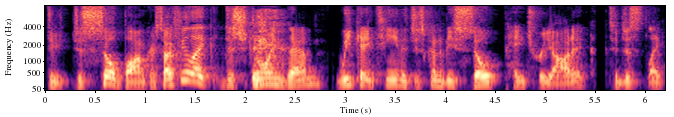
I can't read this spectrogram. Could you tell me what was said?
dude, just so bonkers. So I feel like destroying them week 18 is just gonna be so patriotic to just like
